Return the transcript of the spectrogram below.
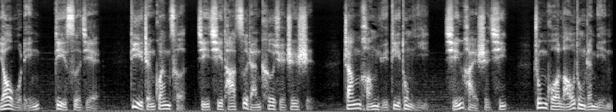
幺五零第四节地震观测及其他自然科学知识。张衡与地动仪。秦汉时期，中国劳动人民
